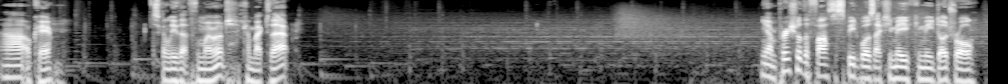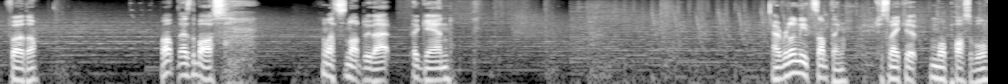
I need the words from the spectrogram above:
Uh, okay. Just gonna leave that for the moment. Come back to that. Yeah, I'm pretty sure the faster speed was actually making me dodge roll further. Well, there's the boss. Let's not do that again. I really need something, just to make it more possible.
